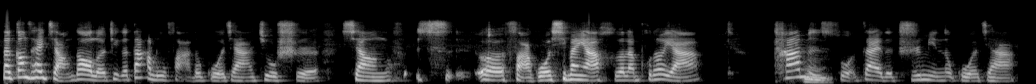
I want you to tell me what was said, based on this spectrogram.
那刚才讲到了这个大陆法的国家，就是像呃法国、西班牙、荷兰、葡萄牙，他们所在的殖民的国家，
